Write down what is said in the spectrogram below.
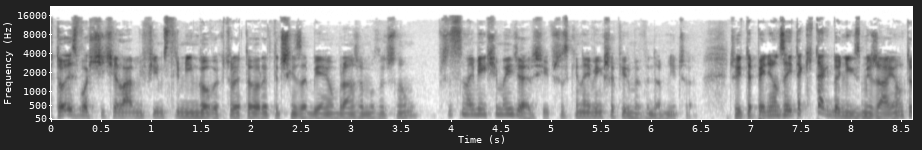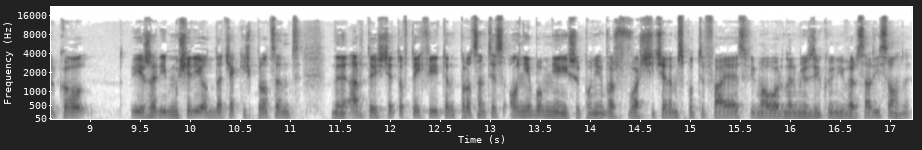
kto jest właścicielami film streamingowych, które teoretycznie zabijają branżę muzyczną? Wszyscy najwięksi majorsi, wszystkie największe firmy wydawnicze. Czyli te pieniądze i tak i tak do nich zmierzają, tylko jeżeli musieli oddać jakiś procent e, artyście, to w tej chwili ten procent jest o niebo mniejszy, ponieważ właścicielem Spotify'a jest firma Warner Music Universal i Sony.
